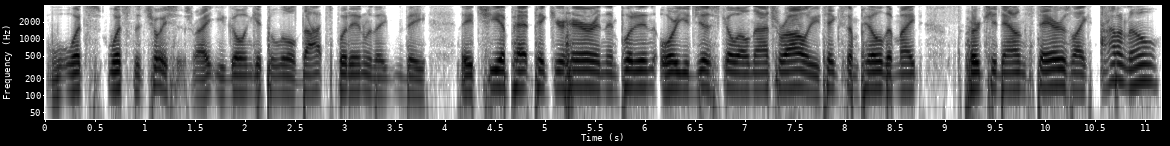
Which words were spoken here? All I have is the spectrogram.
what's what's the choices, right? You go and get the little dots put in where they they they chia pet pick your hair and then put it in, or you just go el natural, or you take some pill that might hurt you downstairs. Like I don't know,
